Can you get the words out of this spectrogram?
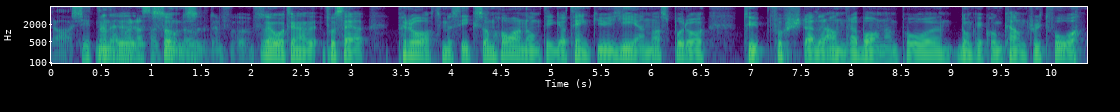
Ja, shit, Men får man eh, nästan kolla upp. så jag återigen får säga, piratmusik som har någonting. Jag tänker ju genast på då typ första eller andra banan på Donkey Kong Country 2.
